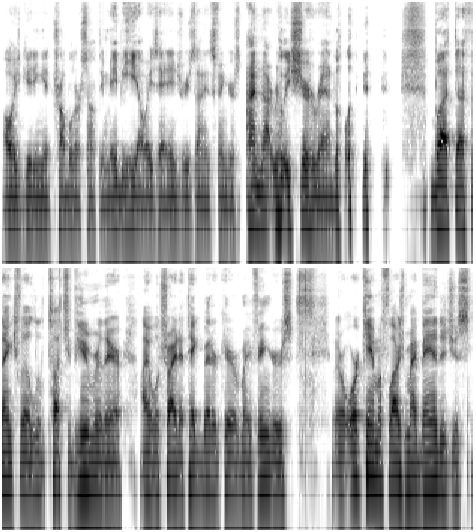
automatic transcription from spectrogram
always getting in trouble or something. Maybe he always had injuries on his fingers. I'm not really sure, Randall. but uh, thanks for the little touch of humor there. I will try to take better care of my fingers or, or camouflage my bandages.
